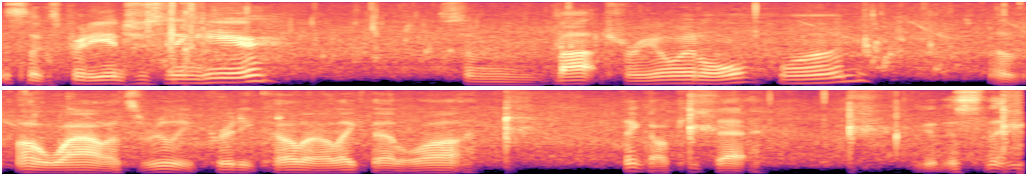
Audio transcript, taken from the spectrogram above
This looks pretty interesting here. Some botryoidal one. Oh, oh wow, that's really pretty color. I like that a lot. I think I'll keep that. Look at this thing.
